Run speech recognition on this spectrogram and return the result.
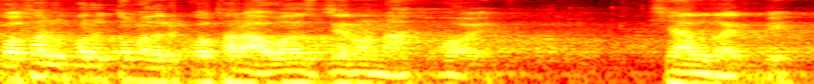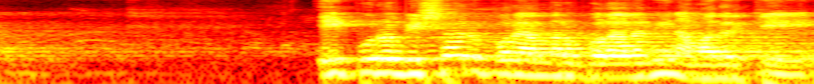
কথার উপরে তোমাদের কথার আওয়াজ যেন না হয়। খেয়াল রাখবে। এই পুরো বিষয়ের উপরে আল্লাহ রাব্বুল আমাদেরকে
